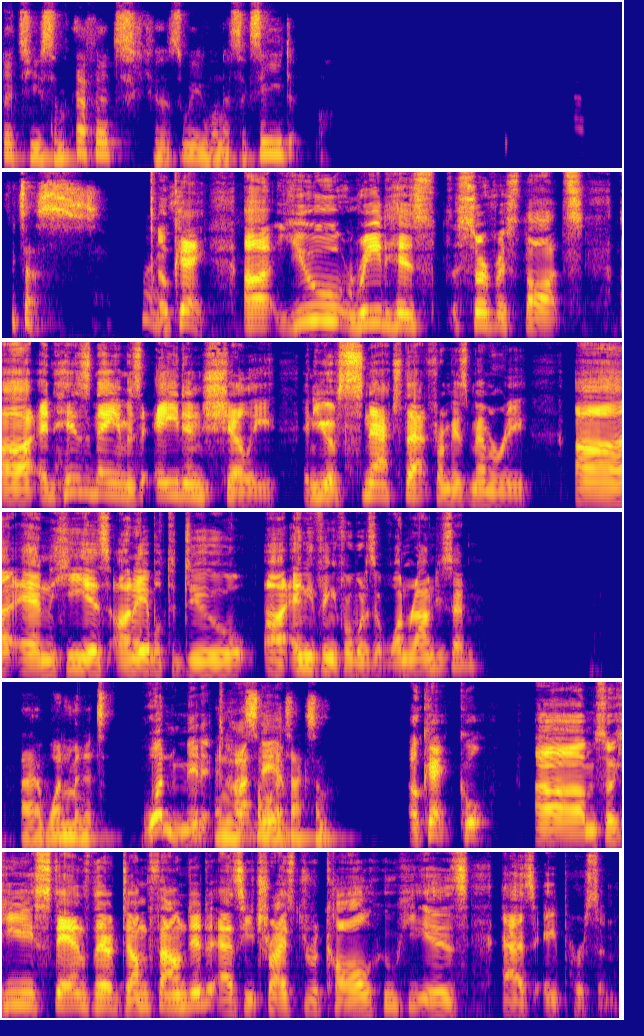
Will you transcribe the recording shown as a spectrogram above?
let's use some effort because we want to succeed. Success. Nice. Okay. Uh, you read his surface thoughts, uh, and his name is Aiden Shelley, and you have snatched that from his memory, uh, and he is unable to do uh, anything for what is it? One round, you said? Uh, one minute, One minute. and Hot someone damn. attacks him. Okay, cool. Um, so he stands there dumbfounded as he tries to recall who he is as a person.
